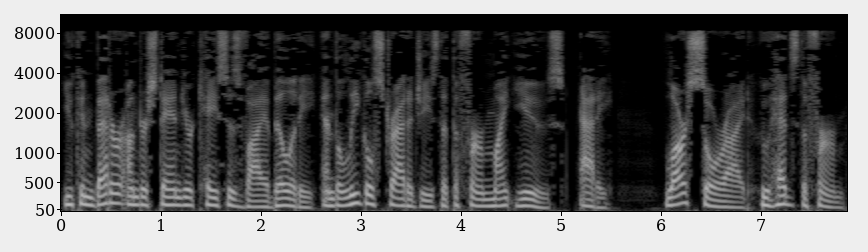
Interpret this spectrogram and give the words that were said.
you can better understand your case's viability and the legal strategies that the firm might use. Addy. Lars Soreide, who heads the firm,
